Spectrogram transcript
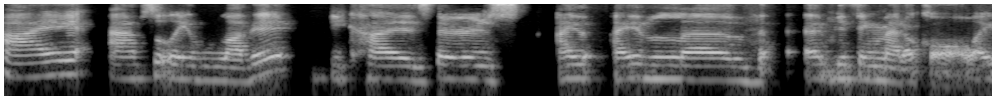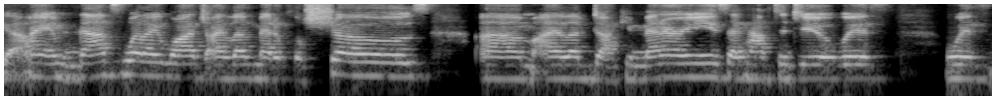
I absolutely love it because there's I I love everything medical. Like I am that's what I watch. I love medical shows. Um, I love documentaries that have to do with with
